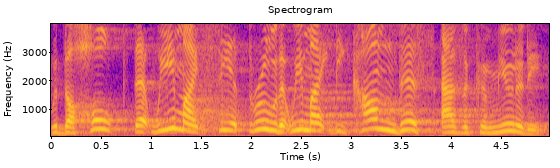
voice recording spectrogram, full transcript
with the hope that we might see it through, that we might become this as a community.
